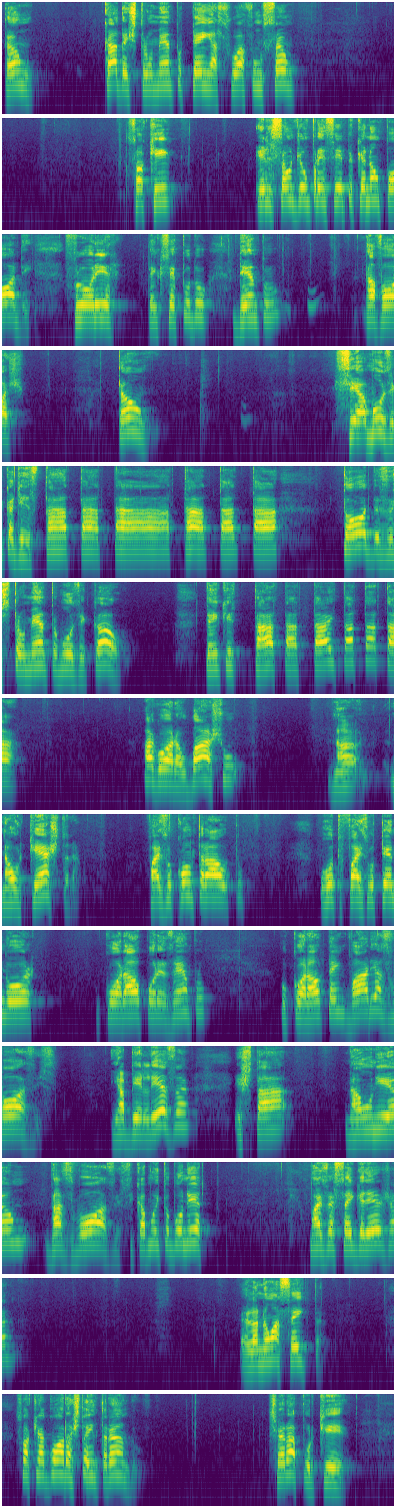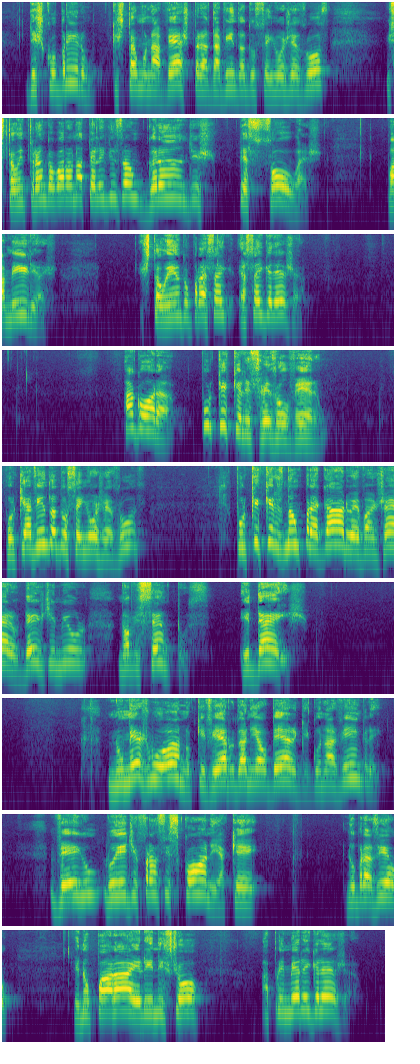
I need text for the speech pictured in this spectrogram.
Então, cada instrumento tem a sua função. Só que eles são de um princípio que não pode florir, tem que ser tudo dentro da voz. Então, se a música diz tá, tá, tá, tá, tá, tá, todos os instrumentos musical tem que tá, tá, tá e tá, tá, tá. Agora, o baixo na, na orquestra faz o contralto, outro faz o tenor. O coral, por exemplo, o coral tem várias vozes. E a beleza está na união das vozes, fica muito bonito. Mas essa igreja, ela não aceita. Só que agora está entrando. Será porque descobriram que estamos na véspera da vinda do Senhor Jesus? Estão entrando agora na televisão grandes pessoas, famílias, estão indo para essa, essa igreja. Agora, por que, que eles resolveram? Porque a vinda do Senhor Jesus, por que, que eles não pregaram o Evangelho desde 1910? No mesmo ano que vieram Daniel Berg, Gunnar Wingli, veio Luigi Franciscone aqui no Brasil. E no Pará ele iniciou a primeira igreja.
